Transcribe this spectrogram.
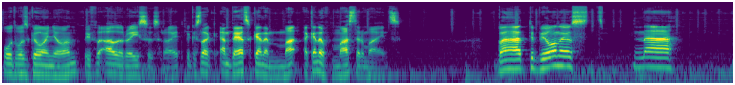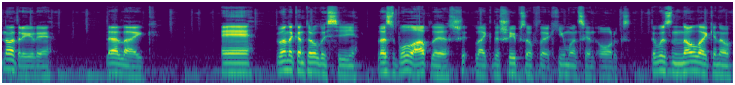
what was going on with the other races, right? Because like Undead's kind of a kind of masterminds. But to be honest, nah, not really. They're like, eh, we wanna control the sea. Let's blow up the like the ships of the humans and orcs. There was no like you know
